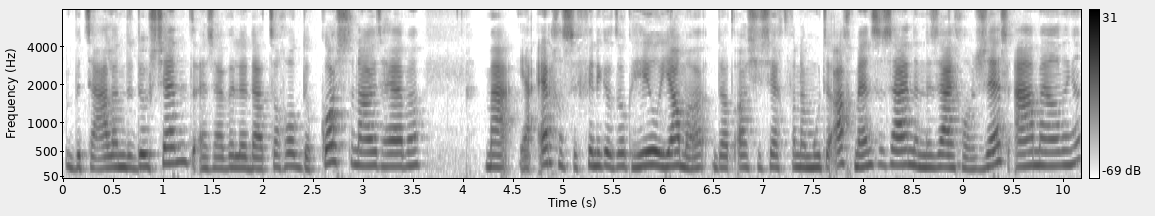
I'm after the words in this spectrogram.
betalen de docent en zij willen daar toch ook de kosten uit hebben. Maar ja, ergens vind ik het ook heel jammer dat als je zegt van er moeten acht mensen zijn en er zijn gewoon zes aanmeldingen.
